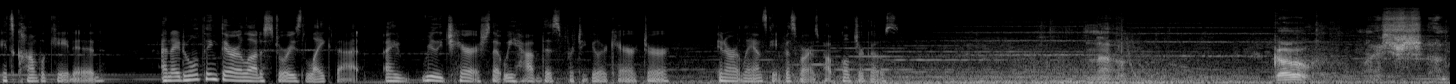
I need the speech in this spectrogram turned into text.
It's complicated. And I don't think there are a lot of stories like that. I really cherish that we have this particular character in our landscape as far as pop culture goes. Now, go, my son.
